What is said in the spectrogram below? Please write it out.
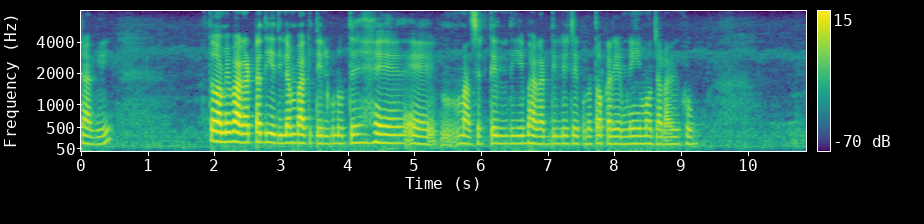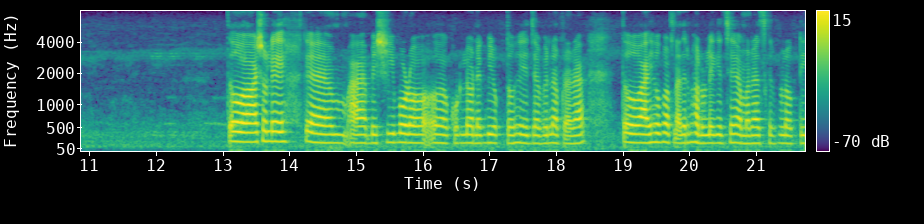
শাকই। তো আমি বাগারটা দিয়ে দিলাম বাকি তেলগুলোতে। মাছের তেল দিয়ে ভাগার দিলে যে কোনো তরকারি এমনিই মজা লাগে খুব। তো আসলে বেশি বড় করলে অনেক বিরক্ত হয়ে যাবেন আপনারা। তো আই হোপ আপনাদের ভালো লেগেছে। আমার আজকের ব্লগটি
